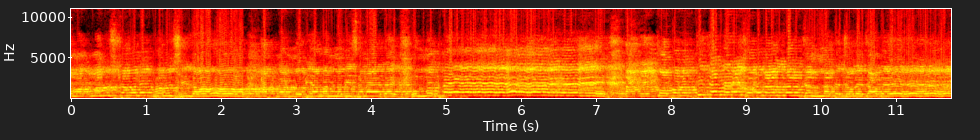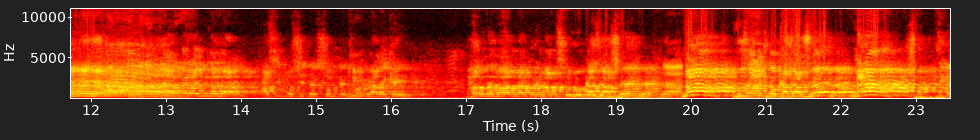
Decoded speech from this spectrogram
অমক মানুষটা অনেক ভালো ছিল, আপনার নবী আমার নবী জানায় দেয়, উম্মত তাকে কবর দিতে হবে না, আল্লাহর জান্নাতে চলে যাবে। পশিদের সঙ্গে ঝগড়া রেখে ভালো ব্যবহার না করে নামাজ পড়লেও কাজে আসবে? না। রোজা রাখলেও কাজে আসবে? না। সব থেকে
